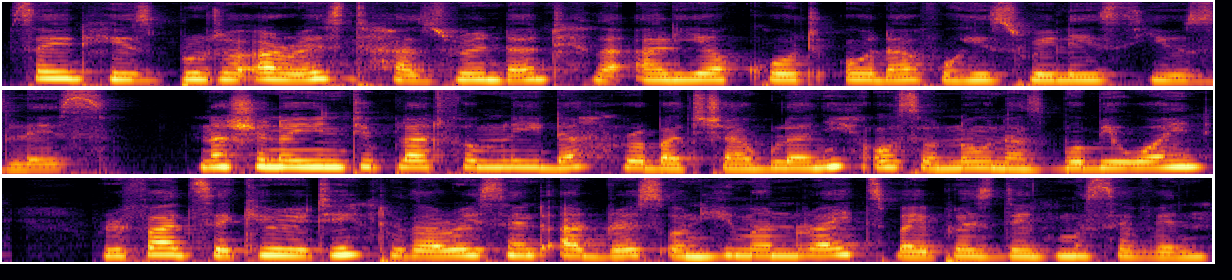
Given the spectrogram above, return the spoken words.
said his brutal arrest has rendered the earlier court order for his release useless. National Unity Platform leader Robert Kyagulanyi, also known as Bobi Wine, referred security to the recent address on human rights by President Museveni.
